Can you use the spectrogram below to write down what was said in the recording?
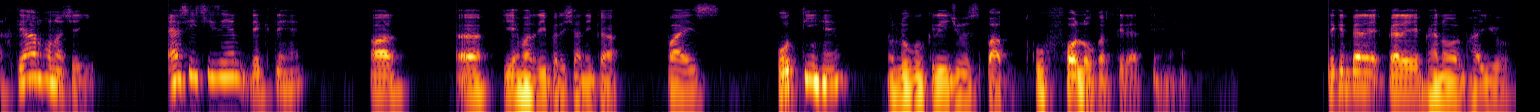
अख्तियार होना चाहिए। ऐसी चीज़ें हम देखते हैं। और ये हमारे लिए परेशानी का बायस होती हैं, और लोगों के लिए जो इस बात को फॉलो करते रहते हैं। लेकिन प्यारे प्यारे बहनों और भाइयों,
